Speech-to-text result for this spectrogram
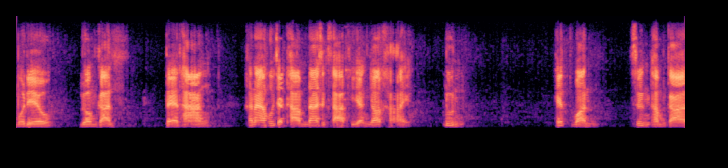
โมเดลรวมกัน แต่ทางคณะผู้จัดทำได้ศึกษาเพียงยอดขายรุ่น H1 ซึ่งทำการ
